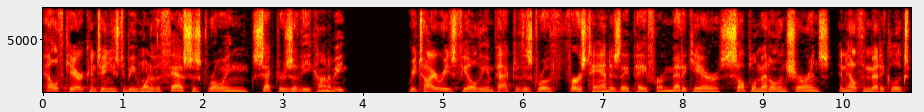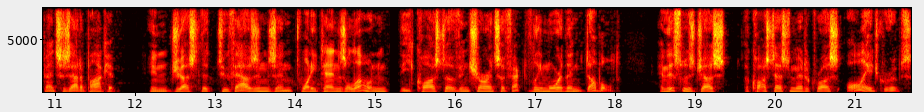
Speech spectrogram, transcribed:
Healthcare continues to be one of the fastest growing sectors of the economy. Retirees feel the impact of this growth firsthand as they pay for Medicare, supplemental insurance, and health and medical expenses out of pocket. In just the 2000s and 2010s alone, the cost of insurance effectively more than doubled. And this was just a cost estimate across all age groups.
